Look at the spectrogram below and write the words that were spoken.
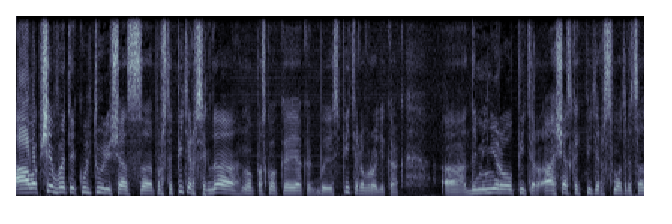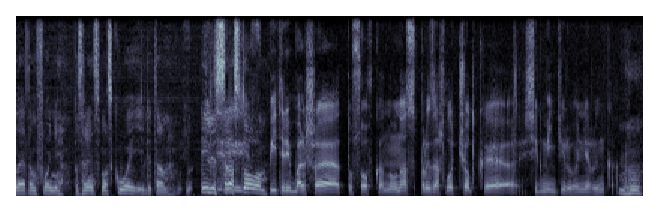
А вообще в этой культуре сейчас э, просто Питер всегда, ну, поскольку я как бы из Питера вроде как, а, доминировал Питер. А сейчас как Питер смотрится на этом фоне по сравнению с Москвой или там, или с Питере- Ростовом? В Питере большая тусовка, но у нас произошло четкое сегментирование рынка. Угу,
